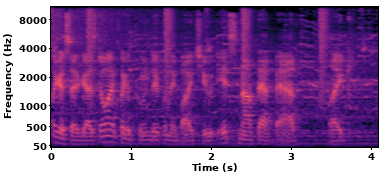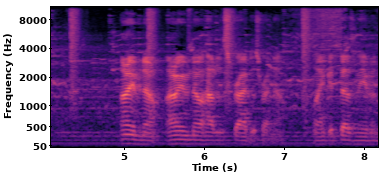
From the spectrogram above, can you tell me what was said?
Like I said, guys, don't act like a poon dick when they bite you. It's not that bad. Like, I don't even know. I don't even know how to describe this right now. Like, it doesn't even.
